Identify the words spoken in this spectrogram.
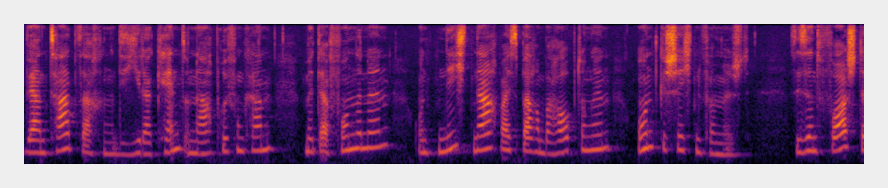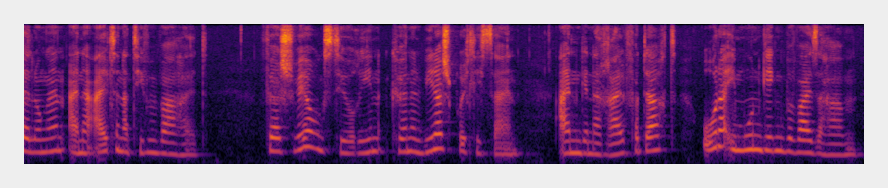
werden Tatsachen, die jeder kennt und nachprüfen kann, mit erfundenen und nicht nachweisbaren Behauptungen und Geschichten vermischt. Sie sind Vorstellungen einer alternativen Wahrheit. Verschwörungstheorien können widersprüchlich sein, einen Generalverdacht oder immun gegen Beweise haben.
